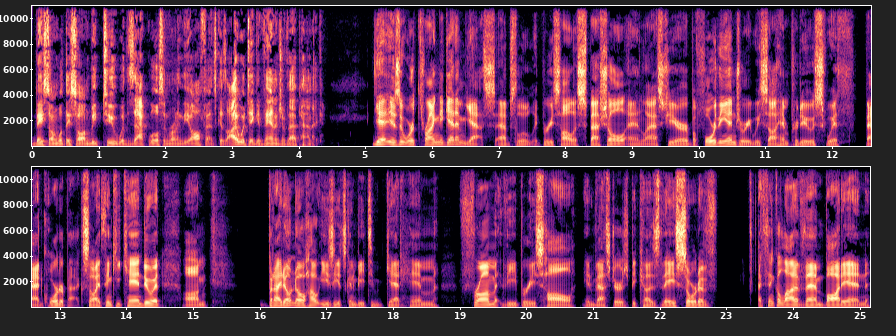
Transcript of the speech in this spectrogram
based on what they saw in week two with Zach Wilson running the offense? Because I would take advantage of that panic. Yeah, is it worth trying to get him? Yes, absolutely. Breece Hall is special, and last year, before the injury, we saw him produce with bad quarterback. So I think he can do it. Um, but I don't know how easy it's going to be to get him from the Breece Hall investors because they sort of, I think a lot of them bought in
